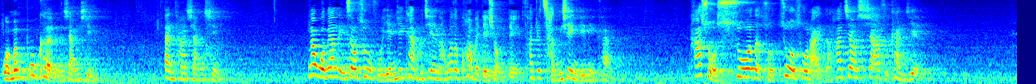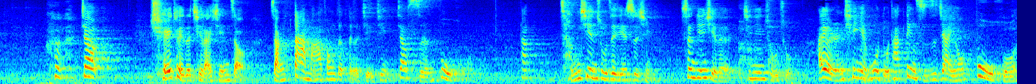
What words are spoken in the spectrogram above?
我们不可能相信，但他相信。那我们要领受祝福，眼睛看不见了，或者跨美得兄弟，他就呈现给你看。他所说的、所做出来的，他叫瞎子看见，叫瘸腿的起来行走，长大麻风的得洁净，叫死人复活。他呈现出这件事情，圣经写的清清楚楚，还有人亲眼目睹他钉十字架以后复活，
